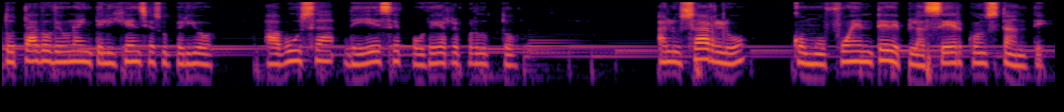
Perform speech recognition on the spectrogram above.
dotado de una inteligencia superior, abusa de ese poder reproductor. Al usarlo como fuente de placer constante,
